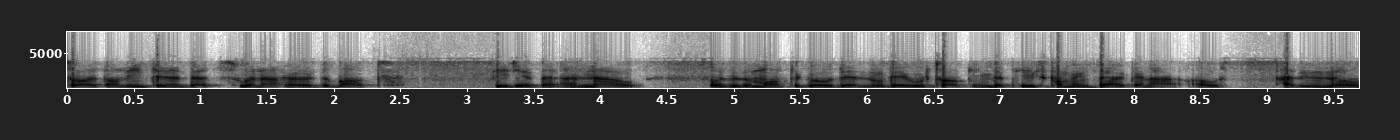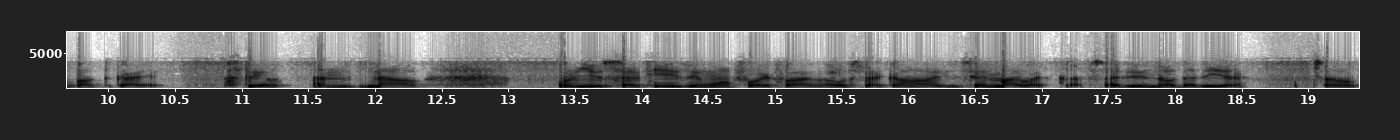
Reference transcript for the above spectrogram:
saw it on the internet. That's when I heard about BJ Penn, and now was it a month ago? Then they were talking that he's coming back, and I, I was I didn't know about the guy still, and now when you said he's in 145, I was like, oh, he's in my weight class. I didn't know that either. So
